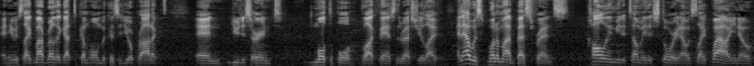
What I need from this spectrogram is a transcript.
And he was like, my brother got to come home because of your product, and you just earned multiple Glock fans for the rest of your life. And that was one of my best friends calling me to tell me this story. And I was like, wow, you know,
